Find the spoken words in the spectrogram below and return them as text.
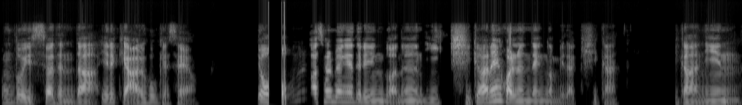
정도 있어야 된다. 이렇게 알고 계세요. 오늘 설명해 드린 거는 이 기간에 관련된 겁니다. 기간. 기간인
